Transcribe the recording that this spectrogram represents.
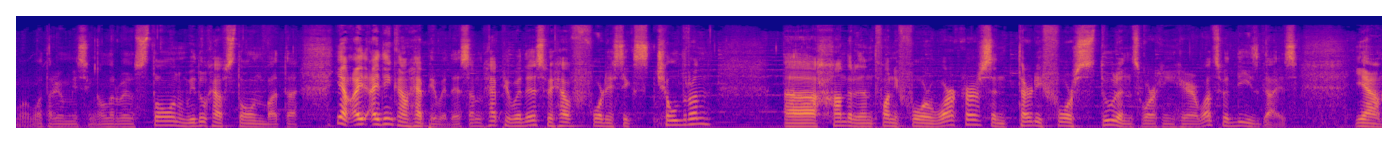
What are you missing? A little bit of stone. We do have stone, but uh, yeah, I, I, think I'm happy with this. I'm happy with this. We have 46 children, uh, 124 workers, and 34 students working here. What's with these guys? Yeah,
